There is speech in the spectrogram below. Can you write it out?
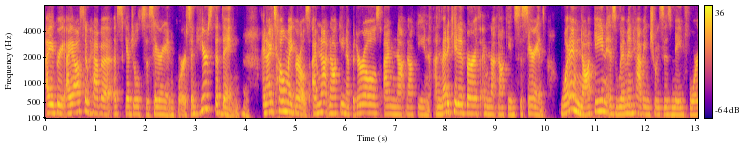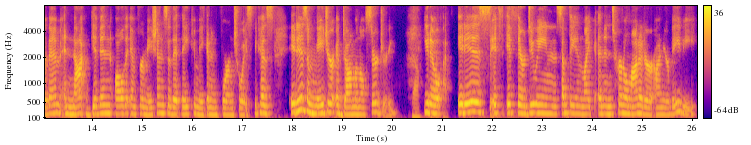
I agree. I also have a, a, scheduled cesarean course. And here's the thing. Mm-hmm. And I tell my girls, I'm not knocking epidurals. I'm not knocking unmedicated birth. I'm not knocking cesareans. What I'm knocking is women having choices made for them and not given all the information so that they can make an informed choice because it is a major abdominal surgery. Yeah. You know, it is if if they're doing something like an internal monitor on your baby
